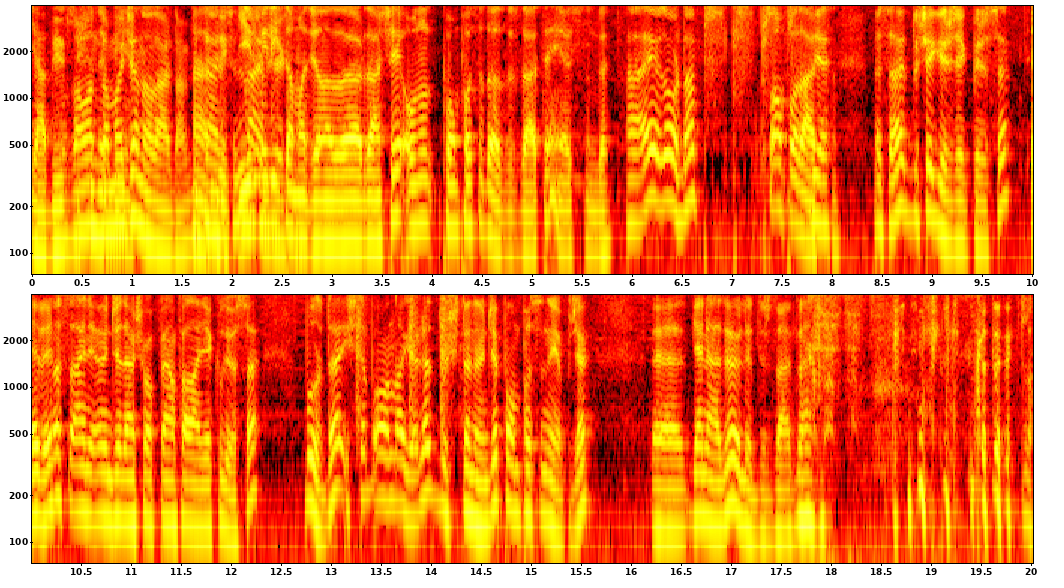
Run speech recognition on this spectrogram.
Ya büyük O zaman damacanalardan bir Ha, büyük. tanesini 20'lik vermeyeceksin. damacanalardan şey onun pompası da hazır zaten ya üstünde. Ha evet oradan pıs pıs pıs Pompalarsın. diye. Mesela duşa girecek birisi. Evet. Nasıl hani önceden şofben falan yakılıyorsa burada işte bu ona göre duştan önce pompasını yapacak. Ee, genelde öyledir zaten. Benim bildiğim kadarıyla.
